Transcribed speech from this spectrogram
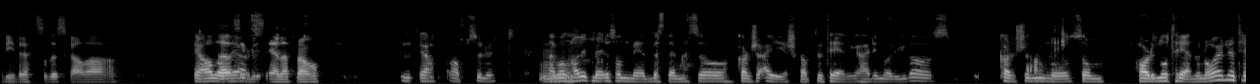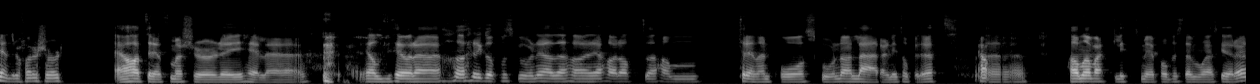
friidrett, så det skal da Ja, Det da, er det er det. derfra. Ja, absolutt. Nei, Mm. man har litt mer sånn medbestemmelse og kanskje eierskap til treninga her i Norge, da. Kanskje nå som Har du noen trener nå, eller trener du for deg sjøl? Jeg har trent for meg sjøl i hele I alle de tre åra jeg har gått på skolen. Jeg, det har, jeg har hatt eh, han treneren på skolen, da, læreren i toppidrett. Ja. Uh, han har vært litt med på å bestemme hva jeg skal gjøre.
